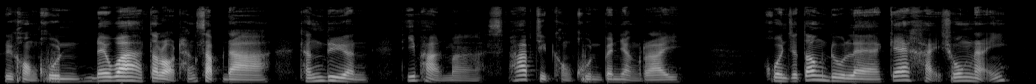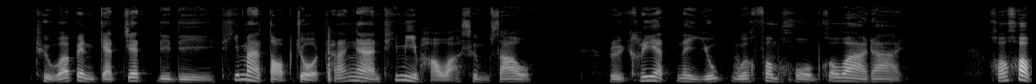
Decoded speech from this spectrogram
หรือของคุณได้ว่าตลอดทั้งสัปดาห์ ทั้งเดือนที่ผ่านมาสภาพจิตของคุณเป็นอย่างไร ควรจะต้องดูแลแก้ไขช่วงไหน ถือว่าเป็นแกดเจิตดีๆ ที่มาตอบโจทย์พนักงานที่มีภาวะซึมเศร้า หรือเครียดในยุค work from home ก็ว่าได้ ขอขอบ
